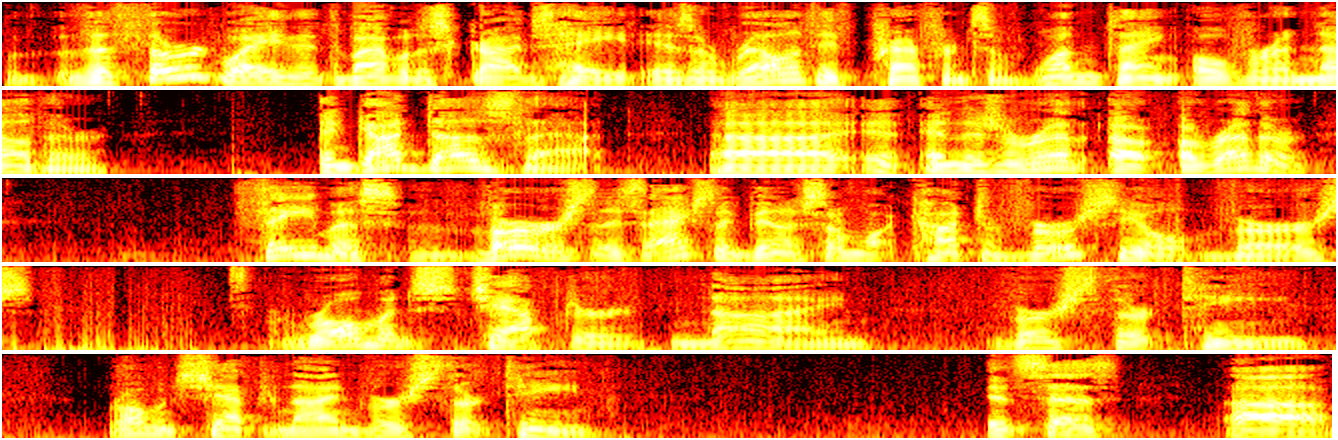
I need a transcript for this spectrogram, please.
the third way that the Bible describes hate is a relative preference of one thing over another, and God does that. Uh, and, and, there's a a, a rather famous verse that's actually been a somewhat controversial verse, Romans chapter 9 verse 13. Romans chapter 9, verse 13. It says, uh,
